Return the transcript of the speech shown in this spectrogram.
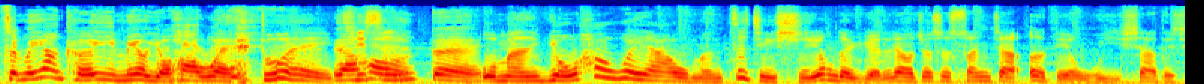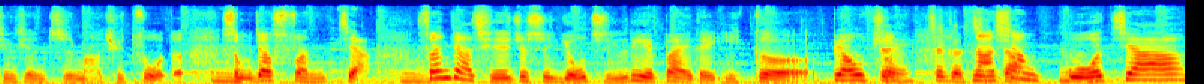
怎么样可以没有油耗味？对，其实对我们油耗味啊，我们自己使用的原料就是酸价二点五以下的新鲜芝麻去做的。嗯、什么叫酸价？嗯、酸价其实就是油脂劣败的一个标准。这个那像国家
